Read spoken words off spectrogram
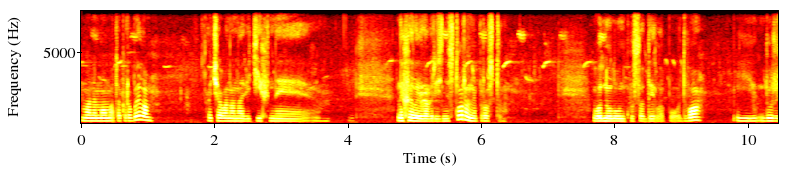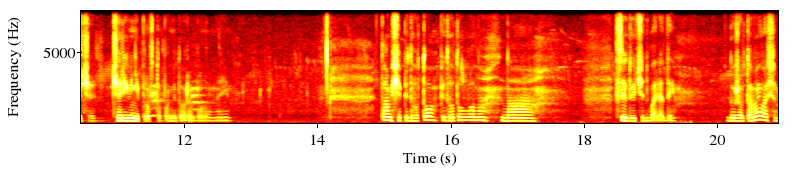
У мене мама так робила, хоча вона навіть їх не, не хилила в різні сторони, просто в одну лунку садила по два. І дуже чарівні просто помідори були в неї. Там ще підготов... підготовлено на слідуючі два ряди. Дуже втомилася.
